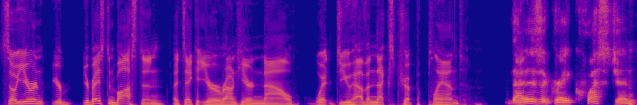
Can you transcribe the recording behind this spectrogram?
So you're in you're you're based in Boston. I take it you're around here now. What do you have a next trip planned? That is a great question.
